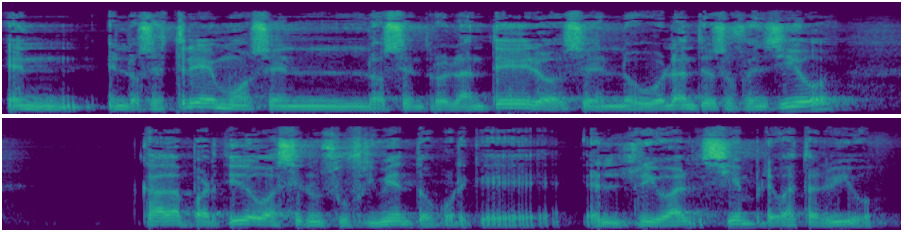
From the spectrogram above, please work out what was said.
en, en los extremos, en los centrodelanteros, en los volantes ofensivos, cada partido va a ser un sufrimiento porque el rival siempre va a estar vivo.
